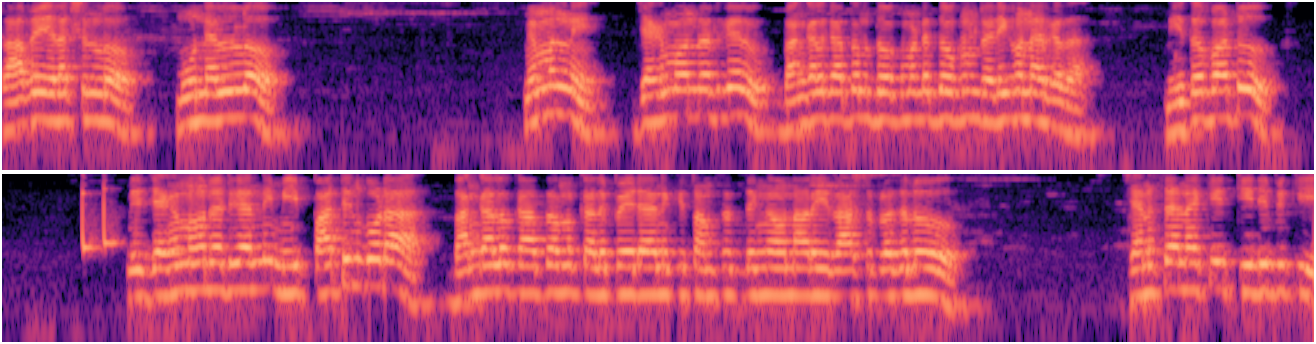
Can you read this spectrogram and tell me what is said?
రాబోయే ఎలక్షన్లో మూడు నెలల్లో మిమ్మల్ని జగన్మోహన్ రెడ్డి గారు బంగాళాఖాతంలో దూకమంటే దూకడం రెడీగా ఉన్నారు కదా. మీతో పాటు మీ జగన్మోహన్ రెడ్డి గారిని మీ పార్టీని కూడా బంగాళాఖాతంలో కలిపేయడానికి సంసిద్ధంగా ఉన్నారు ఈ రాష్ట్ర ప్రజలు. జనసేనకి టీడీపీకి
